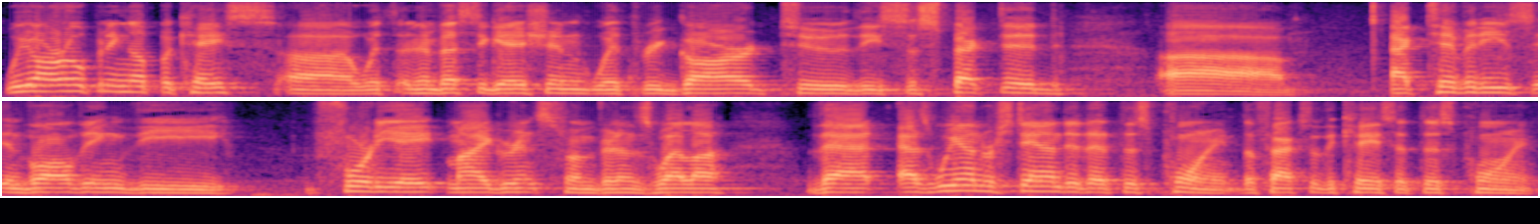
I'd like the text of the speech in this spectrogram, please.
We are opening up a case uh, with an investigation with regard to the suspected uh, activities involving the 48 migrants from Venezuela. That, as we understand it at this point, the facts of the case at this point,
